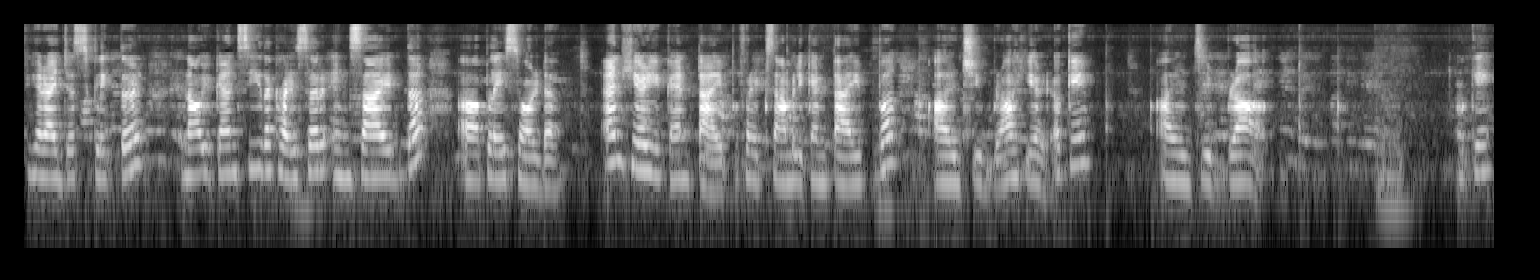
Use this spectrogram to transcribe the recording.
Here I just click there now you can see the cursor inside the uh, placeholder. And here you can type for example you can type algebra here okay? Algebra. Okay?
